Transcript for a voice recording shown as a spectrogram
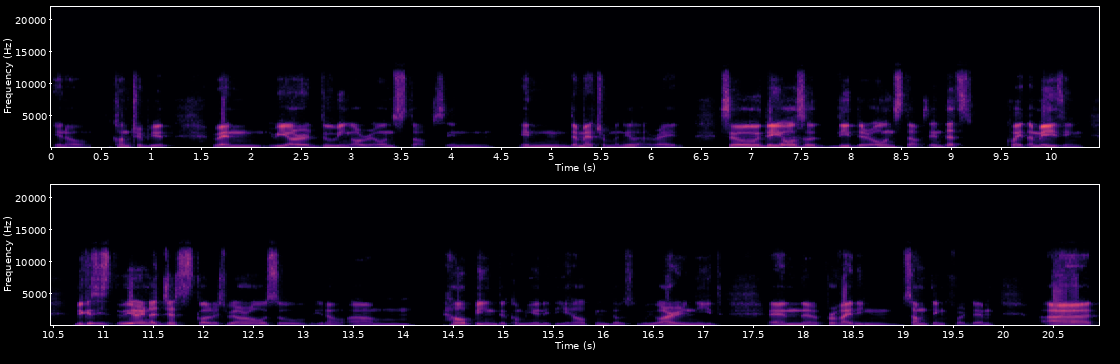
you know, contribute when we are doing our own stuffs in in the Metro Manila, right? So they Yeah. also did their own stuffs, and that's quite amazing because we are not just scholars; we are also, you know, um, helping the community, helping those who are in need, and uh, providing something for them at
